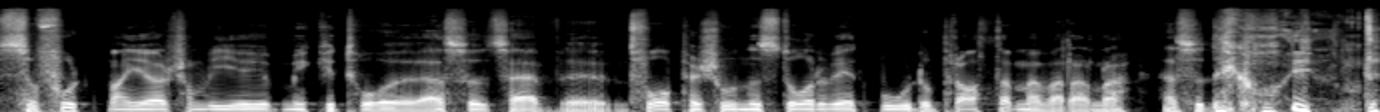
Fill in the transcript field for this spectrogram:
så fort man gör som vi gör mycket, tå, alltså så här, eh, två personer står vid ett bord och pratar med varandra. Alltså det går ju inte.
